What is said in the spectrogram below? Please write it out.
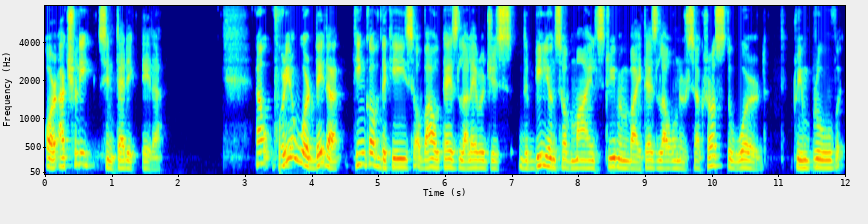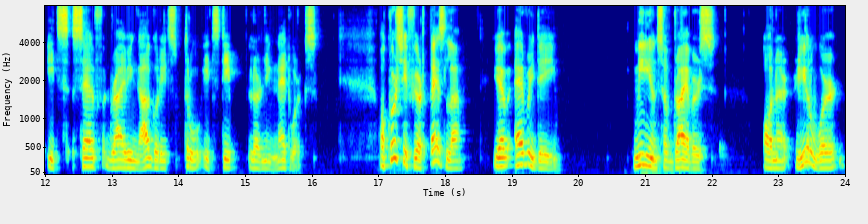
or actually synthetic data. Now, for real-world data, think of the case of how Tesla leverages the billions of miles driven by Tesla owners across the world to improve its self driving algorithms through its deep learning networks. Of course, if you're Tesla, you have every day millions of drivers on a real world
